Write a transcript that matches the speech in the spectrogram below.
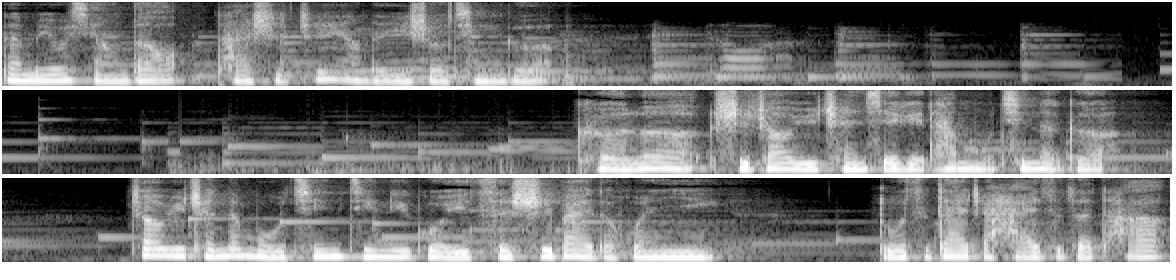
但没有想到它是这样的一首情歌。可乐是赵玉成写给他母亲的歌。赵玉成的母亲经历过一次失败的婚姻，独自带着孩子的她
